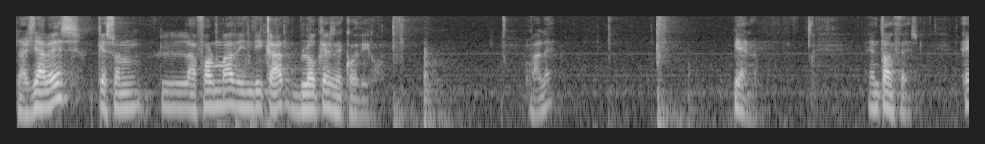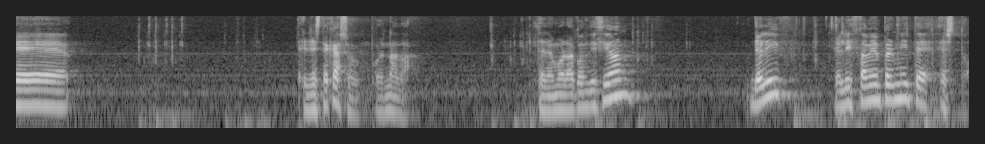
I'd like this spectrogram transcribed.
las llaves, que son la forma de indicar bloques de código. ¿Vale? Bien. Entonces, eh, en este caso, pues nada, tenemos la condición del if. El if también permite esto,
